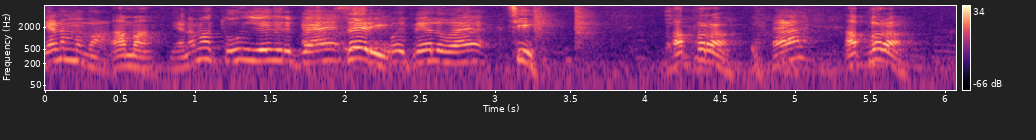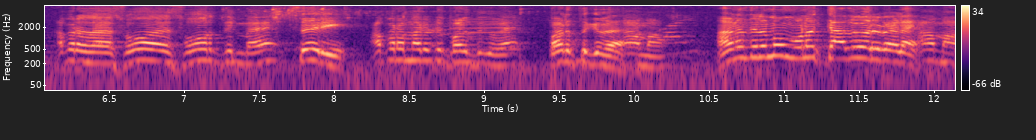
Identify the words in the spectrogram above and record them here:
தினமுமா? ஆமா. தினமும் தூங்கி ஏந்திருப்பேன் சரி. போய் பேலுவேன். சி. அப்புறம்? அப்புறம்? அப்புறம் சோ சோறு திம்பேன் சரி. அப்புறம் மறுபடியும் படுத்துக்குவேன். படுத்துக்குவேன் ஆமா. அனுதினமும் உனக்கு அது ஒரு வேலை. ஆமா.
